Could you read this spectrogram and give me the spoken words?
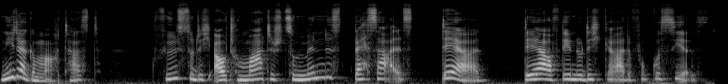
niedergemacht hast, fühlst du dich automatisch zumindest besser als der, der, auf den du dich gerade fokussierst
